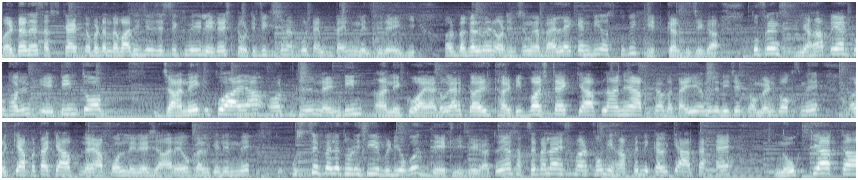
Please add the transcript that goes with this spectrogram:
बटन है सब्सक्राइब का बटन दबा दीजिए जिससे कि मेरी लेटेस्ट नोटिफिकेशन आपको टाइम टू टाइम मिलती रहेगी। और बगल में नोटिफिकेशन का बेल आइकन भी है उसको भी हिट कर दीजिएगा। तो फ्रेंड्स यहाँ पे यार टू तो अब जाने को आया और 2019 आने को आया। तो यार, कल थर्टी फ़र्स्ट है, क्या प्लान है आपका? बताइएगा मुझे नीचे कमेंट बॉक्स में और क्या पता क्या आप नया फ़ोन लेने जा रहे हो कल के दिन में। तो उससे पहले थोड़ी सी ये वीडियो को देख लीजिएगा। तो यार, सबसे पहला स्मार्टफ़ोन यहाँ पे निकल के आता है नोकिया का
